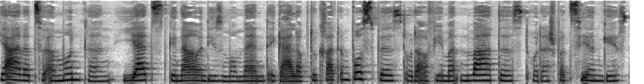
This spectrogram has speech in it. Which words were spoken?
ja dazu ermuntern, jetzt genau in diesem Moment, egal ob du gerade im Bus bist oder auf jemanden wartest oder spazieren gehst,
